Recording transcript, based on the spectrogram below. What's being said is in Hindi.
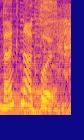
Bank Nagpur.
